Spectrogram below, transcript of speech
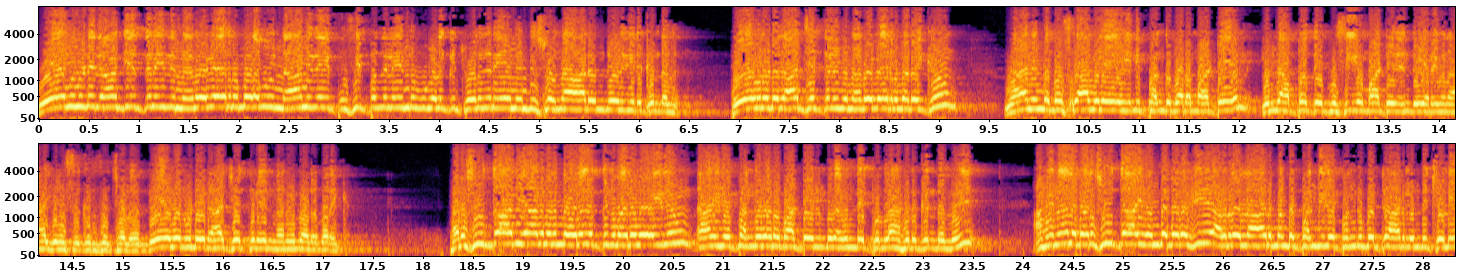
தேவனுடைய ராஜ்யத்தில் இது நிறைவேறும் அளவு நான் இதை புசிப்பதில்லை என்று உங்களுக்கு சொல்கிறேன் என்று சொன்னார் என்று எழுதியிருக்கின்றது. தேவனுடைய ராஜ்யத்தில் இது நிறைவேறும் வரைக்கும் நான் இந்த பஸ்காவிலே இனி பங்கு பெற மாட்டேன் இந்த அப்பத்தை புசிக்க மாட்டேன் என்று இறைவனாகிய சொல்ல தேவனுடைய ராஜ்யத்திலே நிறைவேறும் வரைக்கும். பரிசுத்தாதியானவர் இந்த உலகத்துக்கு வருவரையிலும் நான் இதை பங்கு பெற மாட்டேன் என்பது அவருடைய பொருளாக இருக்கின்றது. அதனால பரிசுத்தாய் வந்த பிறகு அவர்கள் எல்லாரும் அந்த பங்கிலே பங்கு பெற்றார்கள் என்று சொல்லி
